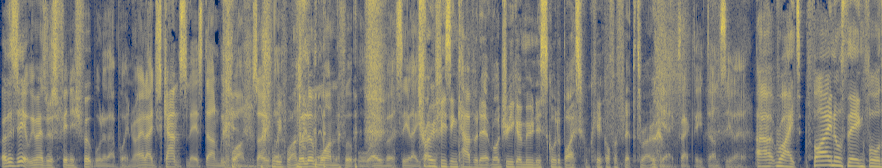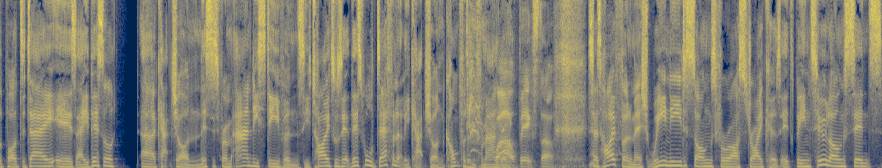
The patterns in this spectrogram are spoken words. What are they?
Well, this is it. We may as well just finish football at that point, right? Like, just cancel it. It's done. We've won. It's over. We've won. Fulham won football. Over. See you later. Trophies in cabinet. Rodrigo Muniz scored a bicycle kick off a flip throw. Yeah, exactly. Done. See you later. Uh, right. Final thing for the pod today is a this'll uh, catch on. This is from Andy Stevens. He titles it "This will definitely catch on." Confident from Andy. Wow, big stuff. says, Hi, Fulhamish. We need songs for our strikers. It's been too long since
